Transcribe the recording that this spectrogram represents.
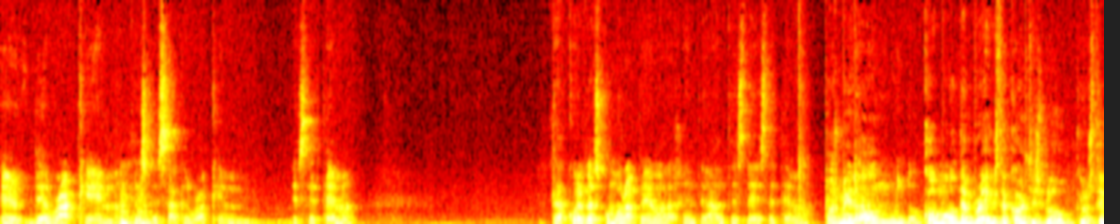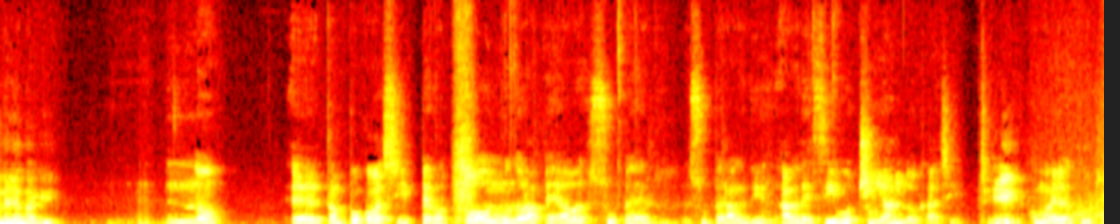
eh, de Rakim, antes que saque Rakim este tema, ¿te acuerdas cómo rapeaba la gente antes de este tema? Pues mira, Todo el mundo. como The Breaks the Curtis Blow, que lo estoy leyendo aquí. No, eh, tampoco así, pero todo el mundo rapeaba súper, súper agresivo, chillando casi. ¿Sí? Como era el escuche.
